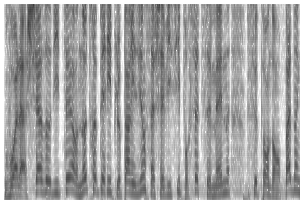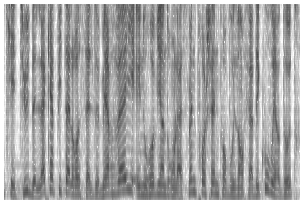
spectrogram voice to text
Voilà, chers auditeurs, notre périple parisien s'achève ici pour cette semaine. Cependant, pas d'inquiétude, la capitale recèle de merveilles et nous reviendrons la semaine prochaine pour vous en faire découvrir d'autres.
